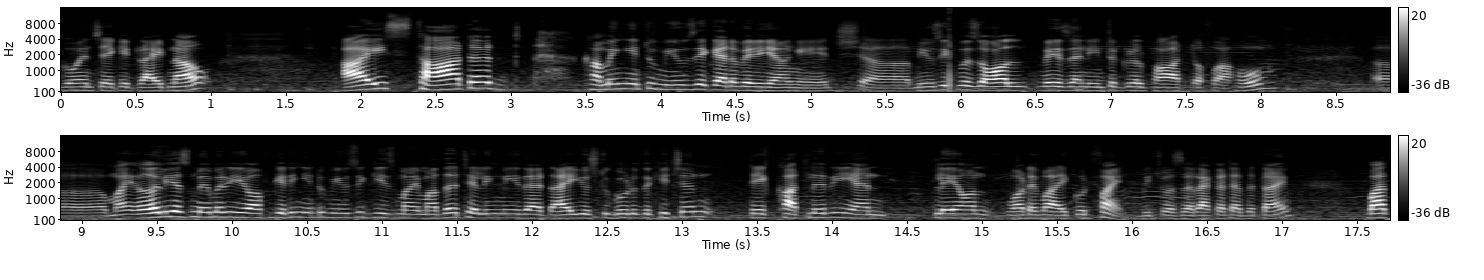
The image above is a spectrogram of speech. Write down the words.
go and check it right now. I started coming into music at a very young age. Uh, music was always an integral part of our home. Uh, my earliest memory of getting into music is my mother telling me that I used to go to the kitchen, take cutlery and play on whatever I could find, which was a racket at the time. But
